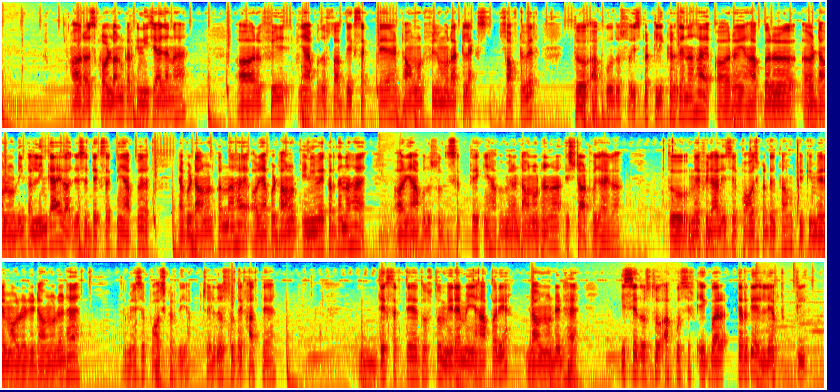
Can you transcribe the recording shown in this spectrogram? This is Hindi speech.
और स्क्रॉल डाउन करके नीचे आ जाना है। और फिर यहाँ पर दोस्तों आप देख सकते हैं डाउनलोड फिल्मोरा क्लैक्स सॉफ्टवेयर तो आपको दोस्तों इस पर क्लिक कर देना है और यहाँ पर डाउनलोडिंग का लिंक आएगा। जैसे देख सकते हैं यहाँ पर यहाँ पर डाउनलोड करना है और यहाँ पर डाउनलोड एनीवे कर देना है। और यहाँ पर दोस्तों देख सकते हैं कि यहाँ पर मेरा डाउनलोड होना स्टार्ट हो जाएगा। तो मैं फ़िलहाल इसे पॉज कर देता हूँ क्योंकि मेरे में ऑलरेडी डाउनलोडेड है। तो मैं इसे पॉज कर दिया। चलिए दोस्तों, दिखाते हैं। देख सकते हैं दोस्तों, मेरे में यहाँ पर ये डाउनलोडेड है। इसे दोस्तों, आपको सिर्फ़ एक बार करके लेफ़्ट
